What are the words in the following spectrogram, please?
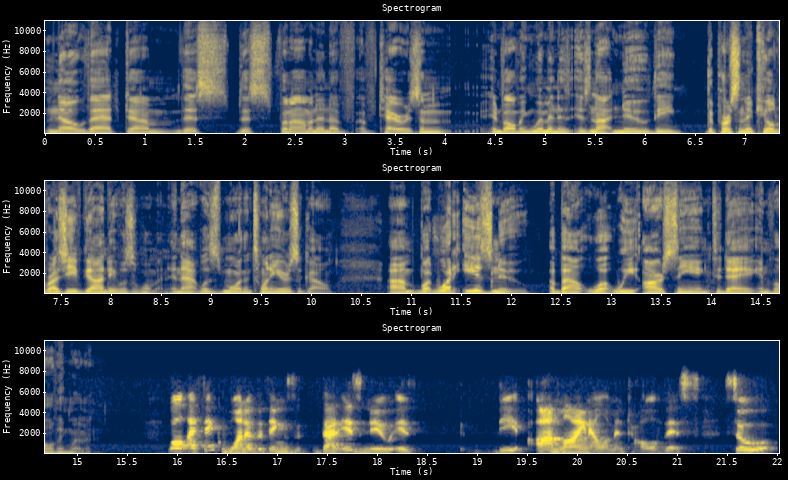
know that um, this this phenomenon of, of terrorism involving women is, is not new. The the person that killed Rajiv Gandhi was a woman, and that was more than 20 years ago. Um, but what is new about what we are seeing today involving women? Well, I think one of the things that is new is the online element to all of this. So,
